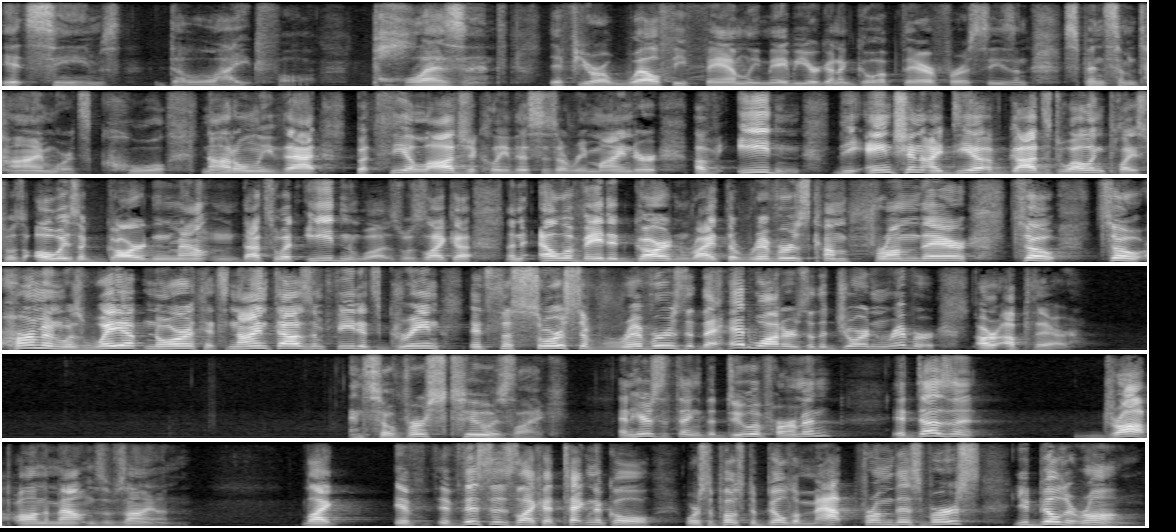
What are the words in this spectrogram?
it seems delightful pleasant. If you're a wealthy family, maybe you're going to go up there for a season, spend some time where it's cool. Not only that, but theologically, this is a reminder of Eden. The ancient idea of God's dwelling place was always a garden mountain. That's what Eden was, was like a, an elevated garden, right? The rivers come from there. So so Hermon was way up north. It's 9,000 feet. It's green. It's the source of rivers. The headwaters of the Jordan River are up there. And so verse 2 is like, and here's the thing the dew of Hermon, it doesn't drop on the mountains of Zion. Like, if, if this is like a technical, we're supposed to build a map from this verse, you'd build it wrong.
